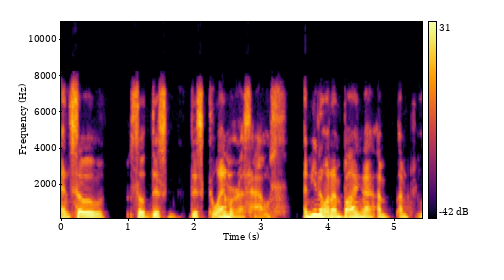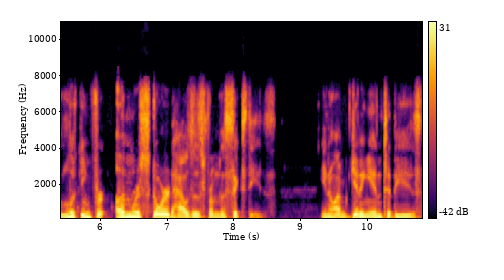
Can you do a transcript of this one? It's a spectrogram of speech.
And so so this this glamorous house and you know and I'm buying I'm I'm looking for unrestored houses from the 60s. You know, I'm getting into these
